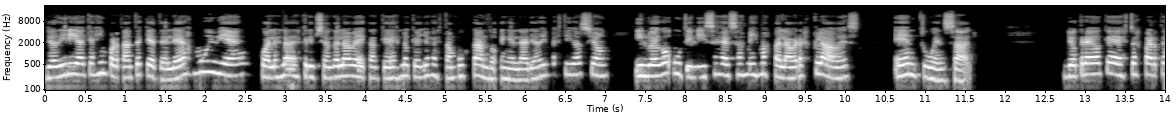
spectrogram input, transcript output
Yo diría que es importante que te leas muy bien cuál es la descripción de la beca, qué es lo que ellos están buscando en el área de investigación y luego utilices esas mismas palabras claves en tu ensayo. Yo creo que esto es parte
